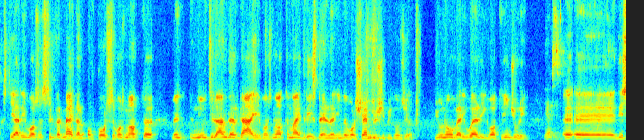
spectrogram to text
Last year he was a silver medal. Of course, was not uh, the New Zealander guy. He was not Mahé Drysdale in the World Championship because you, you know very well he got injury. Yes. Uh, uh, this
